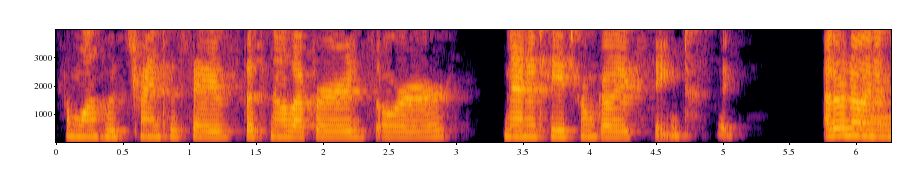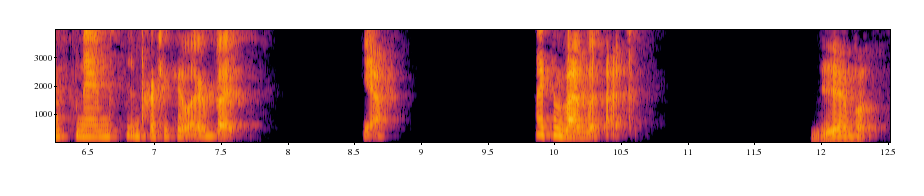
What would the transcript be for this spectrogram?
someone who's trying to save the snow leopards or manatees from going extinct. Like I don't know any names in particular, but yeah, I can vibe with that. Yeah, but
